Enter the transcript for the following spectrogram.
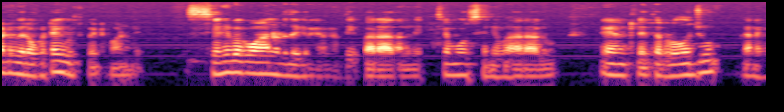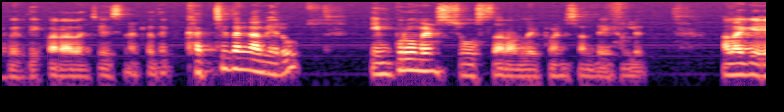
బట్ మీరు ఒకటే గుర్తుపెట్టుకోండి. శని భగవానుడి దగ్గర దీపారాధన నిత్యము శనివారాలు లేనట్లయితే రోజు కనుక మీరు దీపారాధన చేసినట్లయితే ఖచ్చితంగా మీరు ఇంప్రూవ్మెంట్స్ చూస్తారు అందులో ఎటువంటి సందేహం లేదు. అలాగే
